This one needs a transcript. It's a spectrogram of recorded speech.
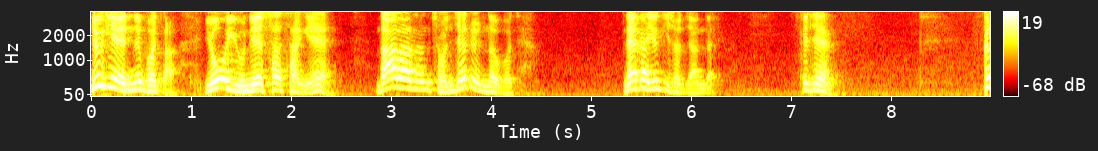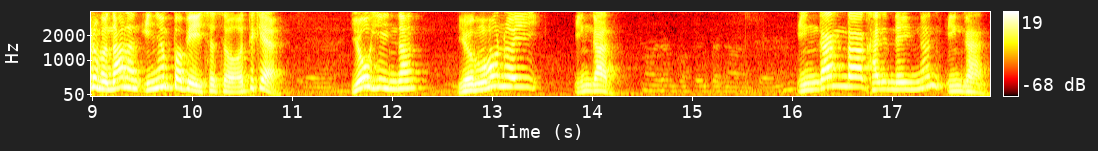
여기에 넣어보자. 요 윤회 사상에 나라는 존재를 넣어보자. 내가 여기 존재한다. 그지? 그러면 나는 인연법에 있어서 어떻게? 여기 있는 영혼의 인간, 인간과 관련되어 있는 인간,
